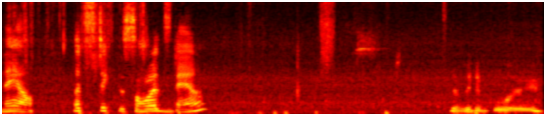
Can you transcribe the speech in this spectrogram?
Now, let's stick the sides down. A bit of glue.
